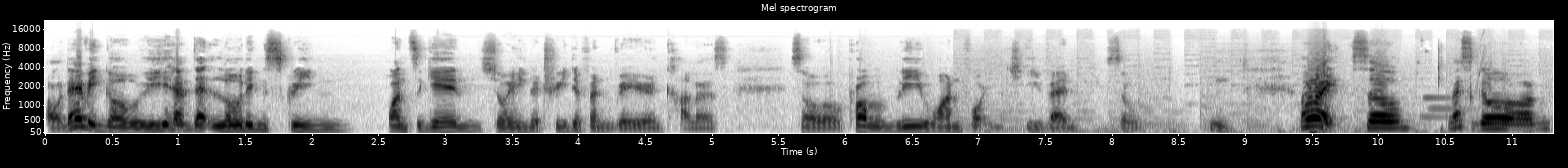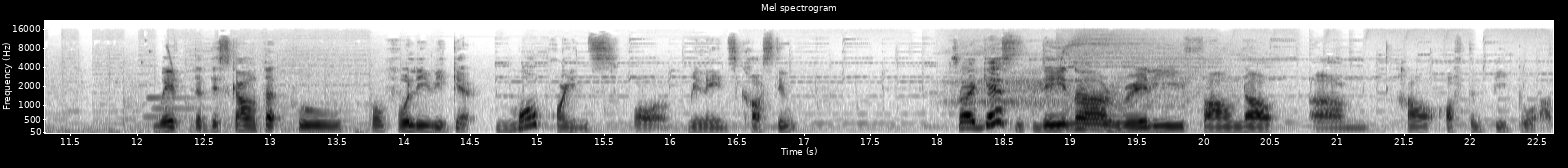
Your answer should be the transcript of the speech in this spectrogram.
Oh, there we go. We have that loading screen once again showing the three different variant colors. So probably one for each event. So, hmm. all right. So let's go on with the discounted pool. Hopefully, we get more points for Mylene's costume. So I guess DeNA really found out um, how often people are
